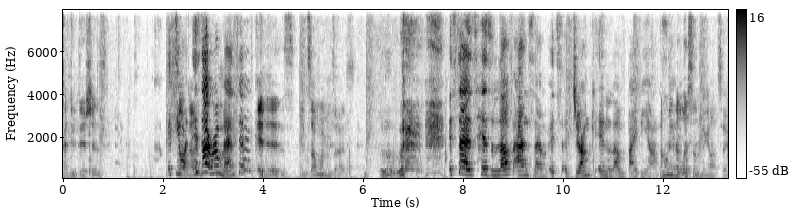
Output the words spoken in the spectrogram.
I do dishes. If you want, is that romantic? It is in some women's eyes. Ooh. it says his love anthem. It's Drunk in Love by Beyonce. I don't even listen to Beyonce.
